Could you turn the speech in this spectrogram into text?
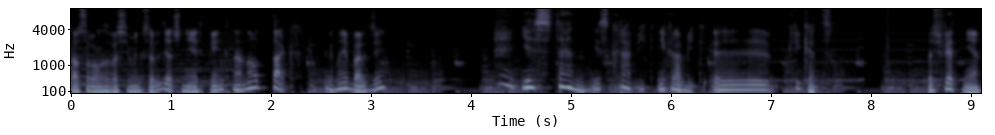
Ta osoba nazywa się Mixolidia, czy nie jest piękna? No tak, jak najbardziej. Jest ten, jest krabik, nie krabik, yy, cricket. To świetnie.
